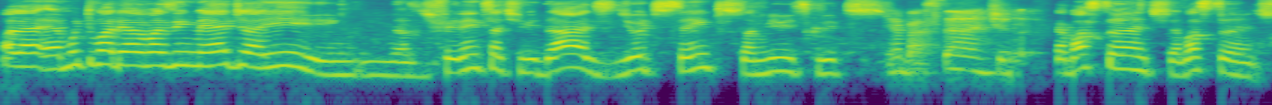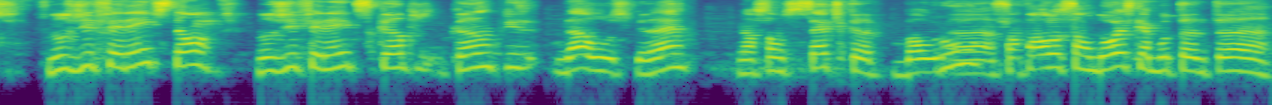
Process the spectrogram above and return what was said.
Olha, é muito variável, mas em média aí, nas diferentes atividades, de 800 a 1.000 inscritos. É bastante. É bastante, é bastante. Nos diferentes, então, nos diferentes campos, campos da USP, né? Nós somos sete campos. Bauru, ah, São Paulo são dois, que é Butantã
